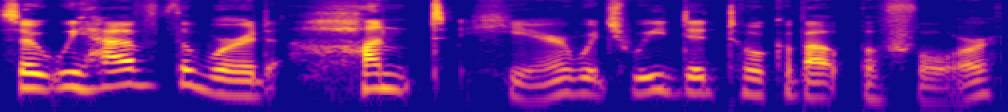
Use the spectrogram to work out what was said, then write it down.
，So we have the word hunt here, which we did talk about before.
